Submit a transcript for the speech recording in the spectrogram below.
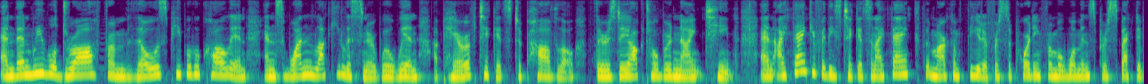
And then we will draw from those people who call in, and one lucky listener will win a pair of tickets to Pavlo Thursday, October. October 19th. And I thank you for these tickets, and I thank the Markham Theatre for supporting from a woman's perspective.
